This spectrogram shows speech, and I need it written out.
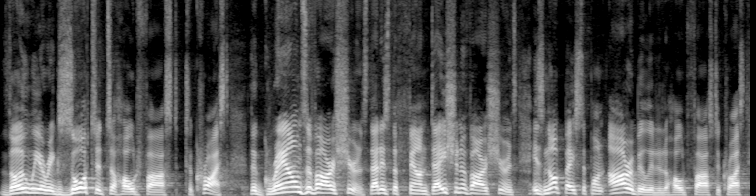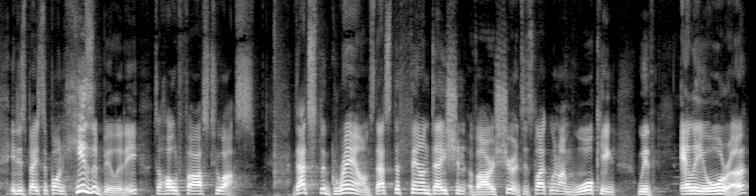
Though we are exhorted to hold fast to Christ, the grounds of our assurance, that is the foundation of our assurance, is not based upon our ability to hold fast to Christ. It is based upon His ability to hold fast to us. That's the grounds, that's the foundation of our assurance. It's like when I'm walking with Eliora.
